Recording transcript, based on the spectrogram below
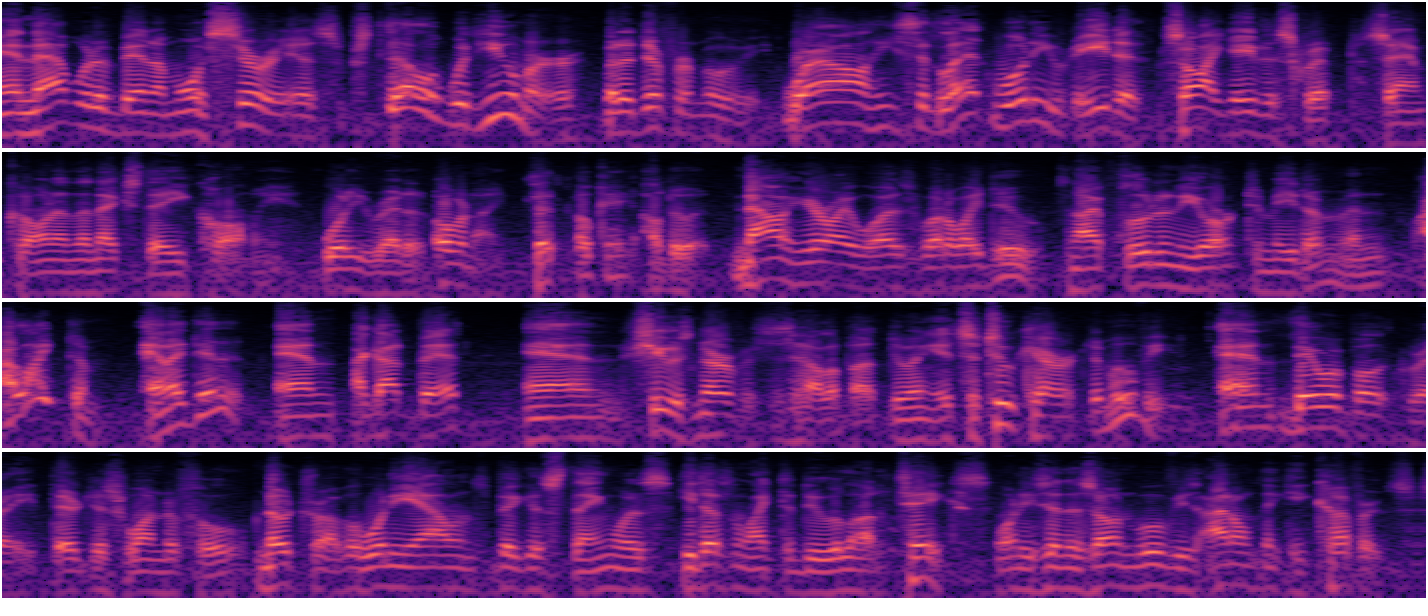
And that would have been a more serious, still with humor, but a different movie. Well, he said, let Woody read it. So I gave the script to Sam Cohn, and the next day he called me. Woody read it overnight. Said, okay, I'll do it. Now here I was, what do I do? And I flew to New York to meet him, and I liked him. And I did it. And I got Bette, and she was nervous as hell about doing it. It's a two-character movie. And they were both great. They're just wonderful. No trouble. Woody Allen's biggest thing was he doesn't like to do a lot of takes. When he's in his own movies, I don't think he covers,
